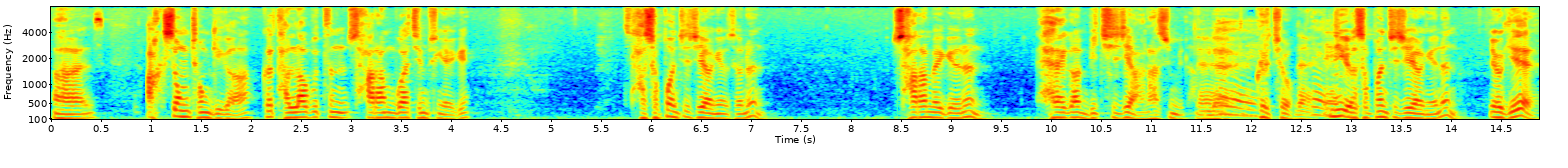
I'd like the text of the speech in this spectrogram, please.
아, 악성 종기가 그 달라붙은 사람과 짐승에게 다섯 번째 재앙에서는 사람에게는 해가 미치지 않았습니다. 네. 네. 그렇죠. 네. 네. 근데 여섯 번째 재앙에는 여기에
